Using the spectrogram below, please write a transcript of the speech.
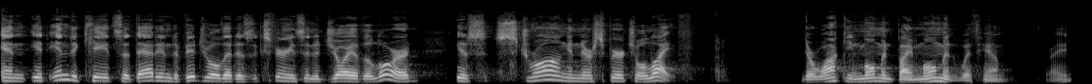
and it indicates that that individual that is experiencing the joy of the Lord is strong in their spiritual life. They're walking moment by moment with Him, right?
